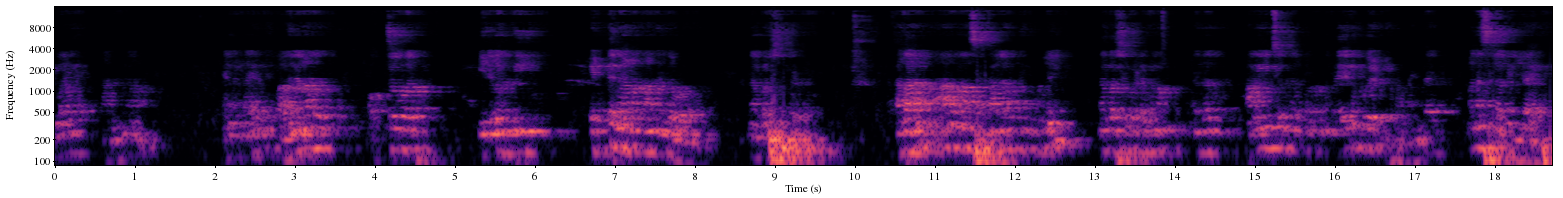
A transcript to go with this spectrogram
ഇളയ അംഗമാണ്? ഞാൻ രണ്ടായിരത്തി പതിനാറ് ഒക്ടോബർ ഇരുപത്തി എട്ടിനാണെന്നാണ് എന്റെ ഓർമ്മ. മെമ്പർഷിപ്പ് അതാണ് ആറ് മാസ കാലത്തിനുള്ളിൽ മെമ്പർഷിപ്പ് എടുക്കണം എന്ന് അറിയിച്ചതിനെ തുടർന്ന് വേഗം പോയിട്ടുണ്ട് എന്റെ മനസ്സിലതില്ലായിരുന്നു.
